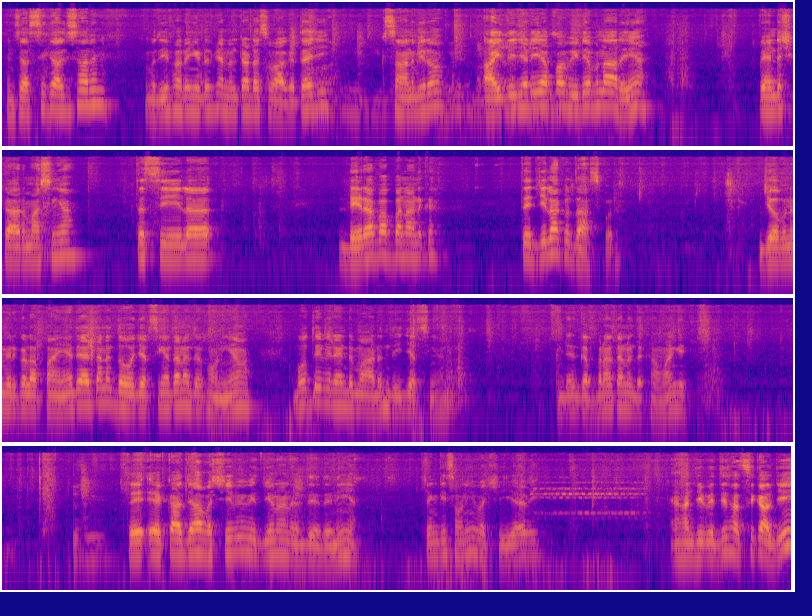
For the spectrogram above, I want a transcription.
ਸਤਿ ਸ਼੍ਰੀ ਅਕਾਲ ਜੀ ਸਾਰਿਆਂ ਨੂੰ। ਵਧੀਆ ਫਾਰਮ YouTube ਚੈਨਲ ਤੁਹਾਡਾ ਸਵਾਗਤ ਹੈ ਜੀ। ਕਿਸਾਨ ਵੀਰੋ, ਅੱਜ ਦੇ ਜਿਹੜੀ ਆਪਾਂ ਵੀਡੀਓ ਬਣਾ ਰਹੇ ਆ ਪਿੰਡ ਸ਼ਿਕਾਰ ਮਾਸੀਆਂ, ਤਹਿਸੀਲ ਡੇਰਾ ਬਾਬਾ ਨਾਨਕ ਤੇ ਜ਼ਿਲ੍ਹਾ ਗੁਰਦਾਸਪੁਰ। ਜੋਬਨ ਮੇਰੇ ਕੋਲ ਆਪਾਂ ਆਏ ਆ ਤੇ ਅੱਜ ਤੁਹਾਨੂੰ ਦੋ ਜਰਸੀਆਂ ਤੁਹਾਨੂੰ ਦਿਖਾਉਣੀਆਂ ਵਾ। ਬਹੁਤੇ ਵੀਰਾਂ ਦੀ ਡਿਮਾਂਡ ਹੁੰਦੀ ਜਰਸੀਆਂ ਨੂੰ। ਜਿਹੜੇ ਗੱਬਰਾਂ ਤੁਹਾਨੂੰ ਦਿਖਾਵਾਂਗੇ। ਤੇ ਇੱਕ ਅੱਜ ਆ ਵੱਛੀ ਵੀ ਵੀਰ ਜੀ ਉਹਨਾਂ ਨੇ ਦੇ ਦੇਣੀ ਆ। ਚੰਗੀ ਸੋਹਣੀ ਵੱਛੀ ਆ ਵੀ। ਹਾਂਜੀ ਵੀਰ ਜੀ ਸਤਿ ਸ਼੍ਰੀ ਅਕਾਲ ਜੀ।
